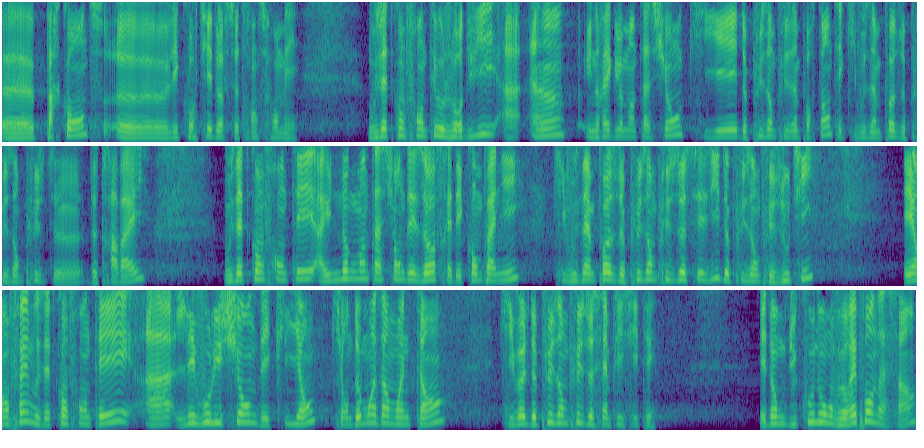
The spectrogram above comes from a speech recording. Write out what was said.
Euh, par contre, euh, les courtiers doivent se transformer. Vous êtes confronté aujourd'hui à un, une réglementation qui est de plus en plus importante et qui vous impose de plus en plus de, de travail. Vous êtes confronté à une augmentation des offres et des compagnies qui vous imposent de plus en plus de saisies, de plus en plus d'outils. Et enfin, vous êtes confronté à l'évolution des clients qui ont de moins en moins de temps qui veulent de plus en plus de simplicité. Et donc, du coup, nous, on veut répondre à ça.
